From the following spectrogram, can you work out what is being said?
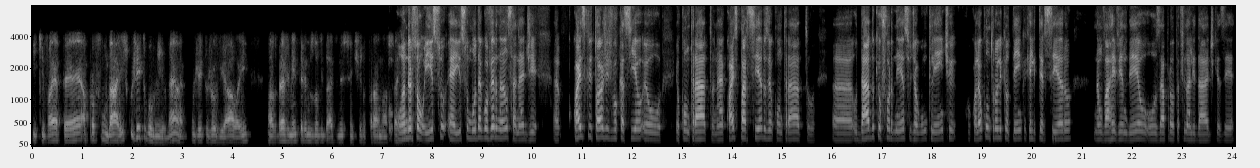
e que vai até aprofundar isso com o jeito Golnil, né? Com o jeito jovial aí. Nós brevemente teremos novidades nesse sentido para a nossa. O Anderson, isso é isso muda a governança, né? De uh, quais escritórios de advocacia eu, eu, eu, contrato, né? Quais parceiros eu contrato, uh, o dado que eu forneço de algum cliente, qual é o controle que eu tenho que aquele terceiro não vá revender ou usar para outra finalidade. Quer dizer,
